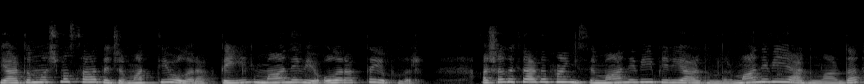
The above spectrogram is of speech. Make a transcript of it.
Yardımlaşma sadece maddi olarak değil, manevi olarak da yapılır. Aşağıdakilerden hangisi manevi bir yardımdır? Manevi yardımlarda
